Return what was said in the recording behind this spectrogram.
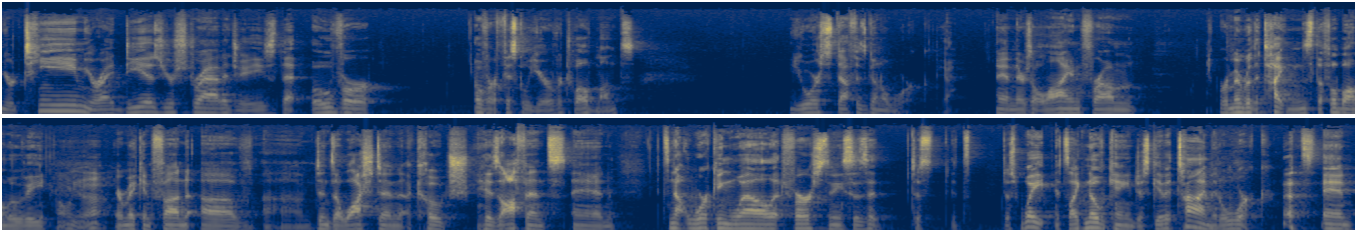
your team, your ideas, your strategies that over over a fiscal year, over 12 months, your stuff is going to work. Yeah. And there's a line from Remember the Titans, the football movie. Oh yeah. They're making fun of um, Denzel Washington, a coach, his offense, and it's not working well at first. And he says, "It just it's just wait. It's like Novocaine. Just give it time. It'll work." That's- and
